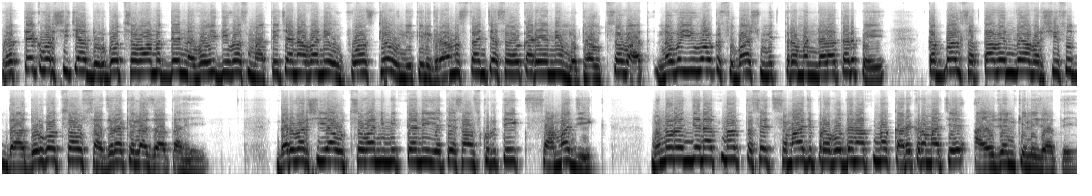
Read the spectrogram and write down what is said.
प्रत्येक वर्षीच्या दुर्गोत्सवामध्ये नवही दिवस मातेच्या नावाने उपवास ठेवून येथील ग्रामस्थांच्या सहकार्याने मोठ्या उत्सवात नवयुवक सुभाष मित्र मंडळातर्फे तब्बल सत्तावन्नव्या वर्षी सुद्धा दुर्गोत्सव साजरा केला जात आहे. दरवर्षी या उत्सवानिमित्ताने येथे सांस्कृतिक सामाजिक मनोरंजनात्मक तसेच समाज प्रबोधनात्मक कार्यक्रमाचे आयोजन केले जाते.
